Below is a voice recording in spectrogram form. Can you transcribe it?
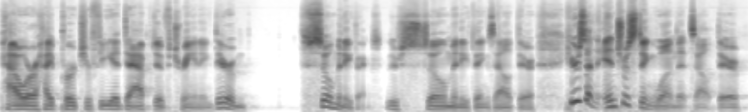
power hypertrophy adaptive training. There are so many things. There's so many things out there. Here's an interesting one that's out there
